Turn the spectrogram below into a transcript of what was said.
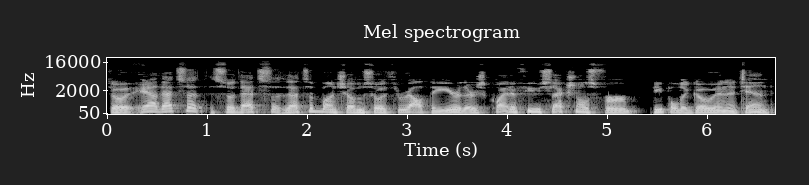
So yeah, that's a so that's that's a bunch of them. So throughout the year, there's quite a few sectionals for people to go and attend.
